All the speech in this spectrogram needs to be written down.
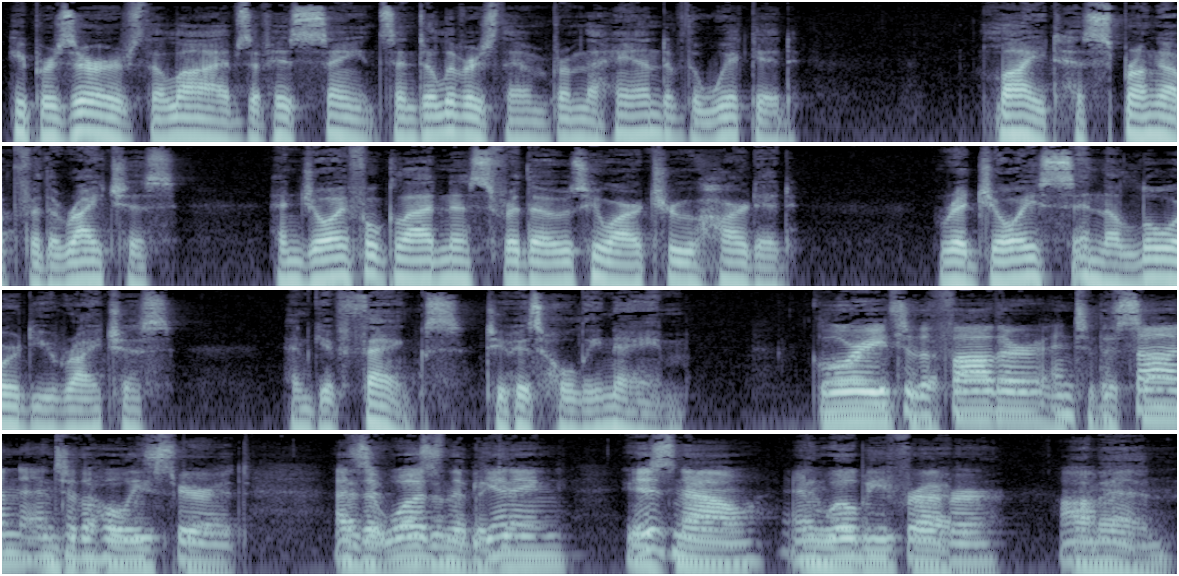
He preserves the lives of his saints and delivers them from the hand of the wicked. Light has sprung up for the righteous, and joyful gladness for those who are true hearted. Rejoice in the Lord, you righteous and give thanks to his holy name. Glory to the Father, and to the Son, and to the Holy Spirit, as it was in the beginning, is now, and will be forever. Amen.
